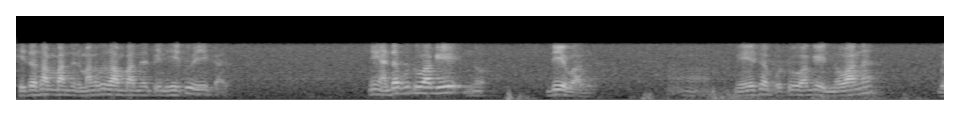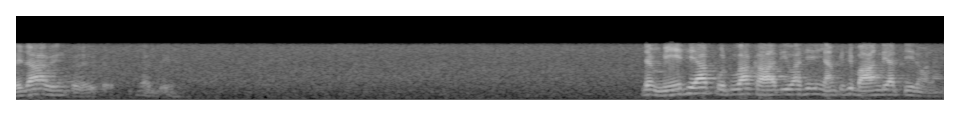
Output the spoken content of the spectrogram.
හිත සම්බන්ධ මනස සම්බන්ධ වෙන හේතුව ඒකයි. මේ ඇඳ පුටු වගේ දේවල්. මේස පුටු වගේ නොවන බෙදා වෙන් කළ යුතුයි. දැන් මේසයක් පුටුවක් ආදී වශයෙන් යම්කිසි භාණ්ඩයක් තියෙනවා නම්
